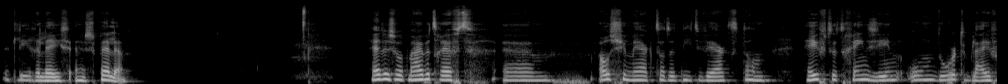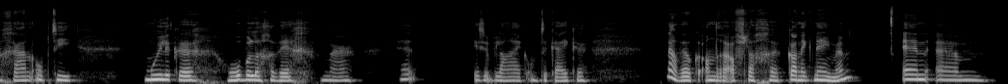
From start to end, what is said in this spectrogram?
het leren lezen en spellen. He, dus wat mij betreft, um, als je merkt dat het niet werkt, dan heeft het geen zin om door te blijven gaan op die moeilijke, hobbelige weg. Maar he, is het belangrijk om te kijken, nou, welke andere afslag uh, kan ik nemen? En um,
